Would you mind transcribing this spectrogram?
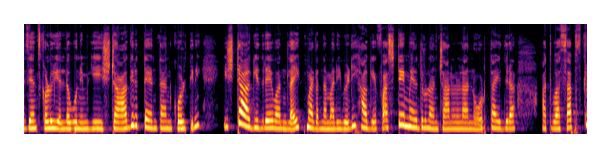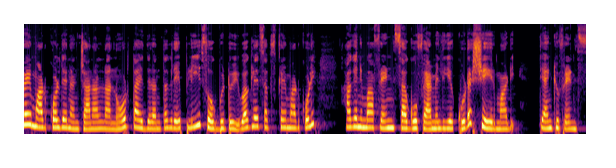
ಡಿಸೈನ್ಸ್ಗಳು ಎಲ್ಲವೂ ನಿಮಗೆ ಇಷ್ಟ ಆಗಿರುತ್ತೆ ಅಂತ ಅಂದ್ಕೊಳ್ತೀನಿ ಇಷ್ಟ ಆಗಿದ್ದರೆ ಒಂದು ಲೈಕ್ ಮಾಡೋದನ್ನ ಮರಿಬೇಡಿ. ಹಾಗೆ ಫಸ್ಟ್ ಟೈಮ್ ಏನಾದರೂ ನನ್ನ ಚಾನಲ್ನ ನೋಡ್ತಾ ಇದ್ದೀರಾ ಅಥವಾ ಸಬ್ಸ್ಕ್ರೈಬ್ ಮಾಡ್ಕೊಳ್ಳದೆ ನನ್ನ ಚಾನಲ್ನ ನೋಡ್ತಾ ಇದ್ದೀರಾ ಅಂತಂದರೆ ಪ್ಲೀಸ್ ಹೋಗ್ಬಿಟ್ಟು ಇವಾಗಲೇ ಸಬ್ಸ್ಕ್ರೈಬ್ ಮಾಡ್ಕೊಳ್ಳಿ. ಹಾಗೆ ನಿಮ್ಮ ಫ್ರೆಂಡ್ಸ್ ಹಾಗೂ ಫ್ಯಾಮಿಲಿಗೆ ಕೂಡ ಶೇರ್ ಮಾಡಿ. ಥ್ಯಾಂಕ್ ಯು ಫ್ರೆಂಡ್ಸ್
